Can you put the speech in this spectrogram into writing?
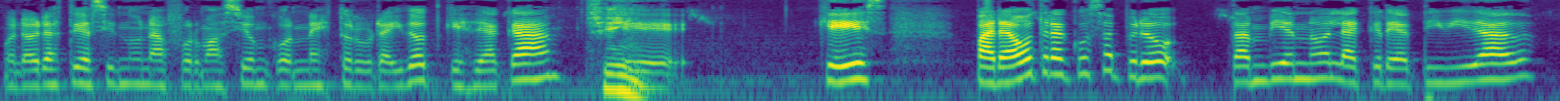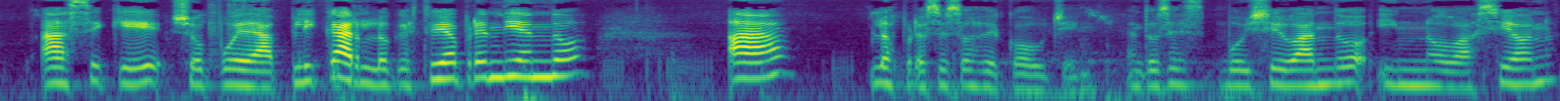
Bueno, ahora estoy haciendo una formación con Néstor Braidot, que es de acá, que es para otra cosa, pero también no la creatividad hace que yo pueda aplicar lo que estoy aprendiendo a los procesos de coaching. Entonces voy llevando innovación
